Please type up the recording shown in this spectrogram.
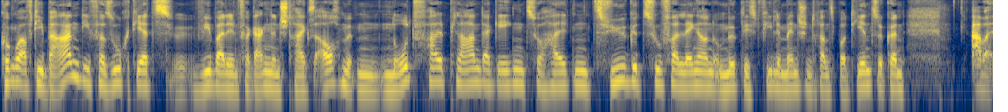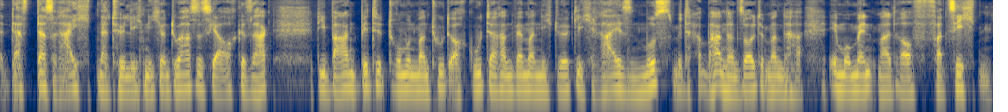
Gucken wir auf die Bahn, die versucht jetzt, wie bei den vergangenen Streiks auch, mit einem Notfallplan dagegen zu halten, Züge zu verlängern, um möglichst viele Menschen transportieren zu können. Aber das, das reicht natürlich nicht. Und du hast es ja auch gesagt, die Bahn bittet drum und man tut auch gut daran, wenn man nicht wirklich reisen muss mit der Bahn, dann sollte man da im Moment mal drauf verzichten.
